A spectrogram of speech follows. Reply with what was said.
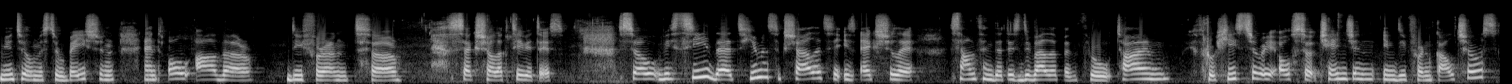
mutual masturbation, and all other different uh, sexual activities. So we see that human sexuality is actually something that is developing through time, through history, also changing in different cultures.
